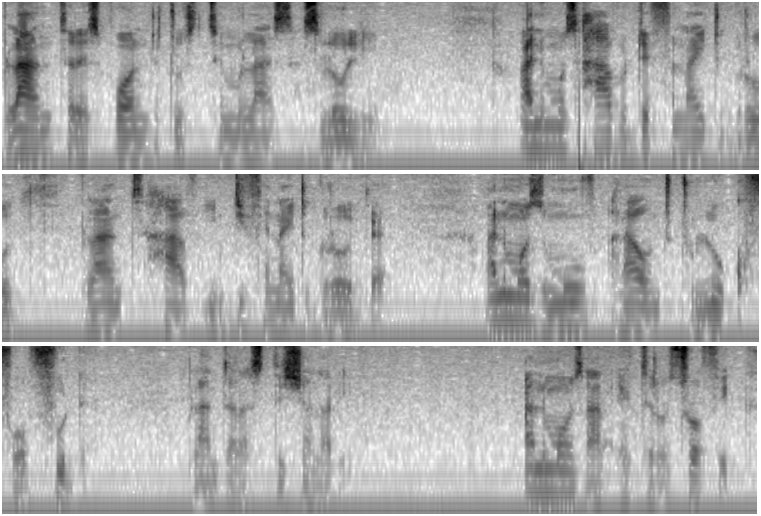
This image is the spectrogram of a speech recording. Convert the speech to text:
Plants respond to stimulus slowly. Animals have definite growth. Plants have indefinite growth. Animals move around to look for food. Plants are stationary. Animals are heterotrophic.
